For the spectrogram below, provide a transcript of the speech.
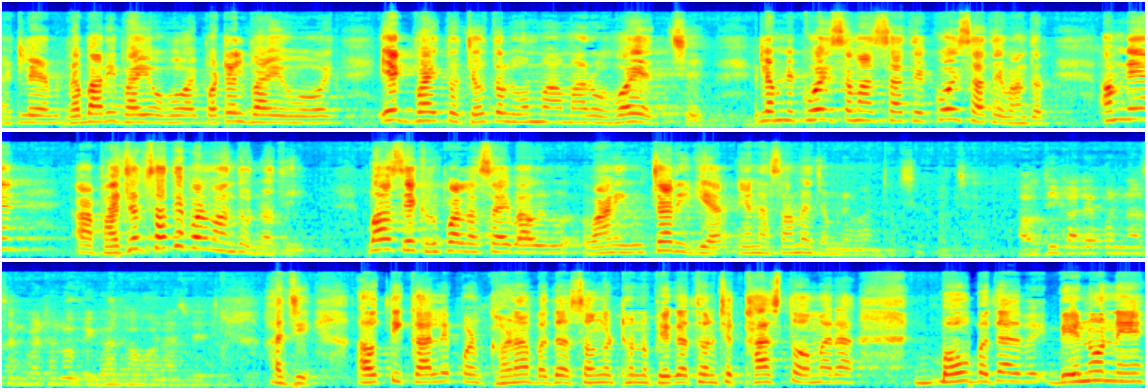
એટલે રબારી ભાઈઓ હોય, પટેલ ભાઈઓ હોય, એક ભાઈ તો જોતલ હોમમાં અમારો હોય જ છે. એટલે અમને કોઈ સમાજ સાથે કોઈ સાથે વાંધો. અમને આ ભાજપ સાથે પણ વાંધો નથી. બસ એક રૂપાલા સાહેબ આવું વાણી ઉચ્ચારી ગયા એના સામે જ અમને વાંધો છે. આવતીકાલે પણ સંગઠનો ભેગા થવાના છે? હાજી આવતીકાલે પણ ઘણા બધા સંગઠનો ભેગા થવાના છે. ખાસ તો અમારા બહુ બધા બહેનોને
